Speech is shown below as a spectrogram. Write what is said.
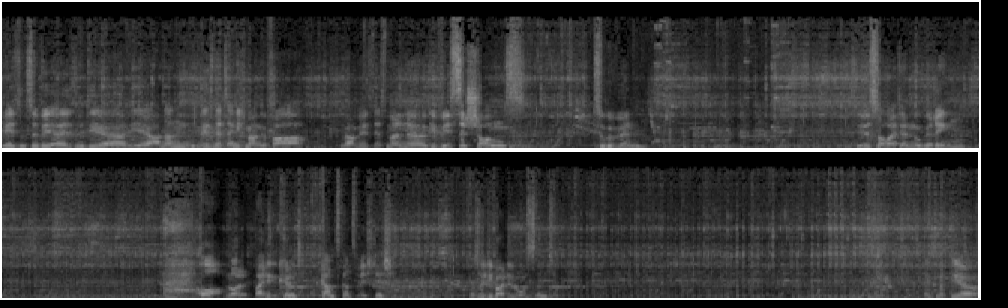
Wesentlich sind, wir, äh, sind die, äh, die anderen Wesen jetzt endlich mal in Gefahr. Wir haben jetzt erstmal eine gewisse Chance zu gewinnen. Sie ist zwar weiterhin nur gering. Oh, lol, beide gekillt. Ganz, ganz wichtig dass wir die beide los sind. Weg mit dir.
